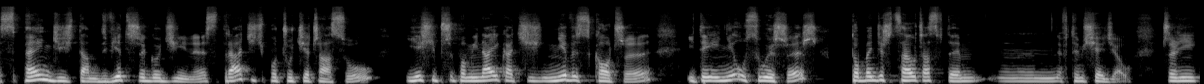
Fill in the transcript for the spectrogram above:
spędzić tam dwie, trzy godziny, stracić poczucie czasu, jeśli przypominajka ci nie wyskoczy i ty jej nie usłyszysz, to będziesz cały czas w tym, mm, w tym siedział. Czyli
